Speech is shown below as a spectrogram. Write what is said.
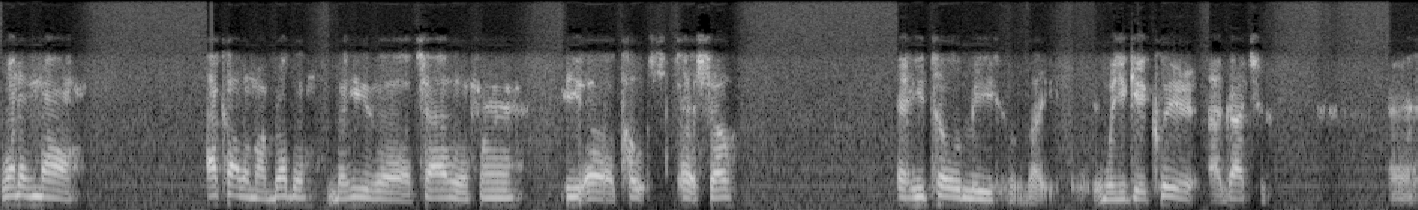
one of my I call him my brother, but he's a childhood friend. He uh, coached at Shaw, and he told me like, when you get cleared, I got you. And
